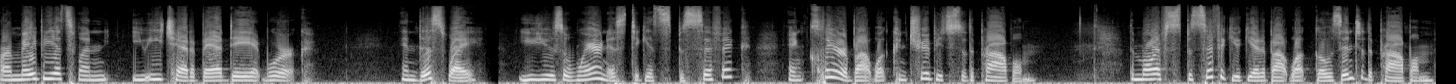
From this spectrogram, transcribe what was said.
or maybe it's when you each had a bad day at work. In this way, you use awareness to get specific and clear about what contributes to the problem. The more specific you get about what goes into the problem,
